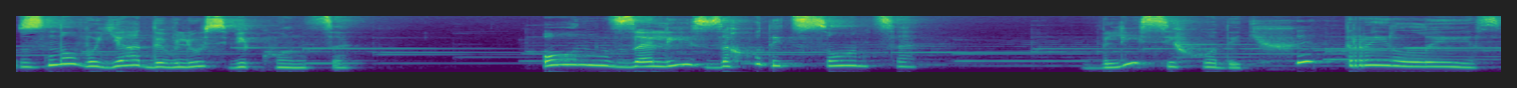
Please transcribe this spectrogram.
Знову я дивлюсь віконце. Он за ліс заходить сонце, в лісі ходить хитрий лис.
